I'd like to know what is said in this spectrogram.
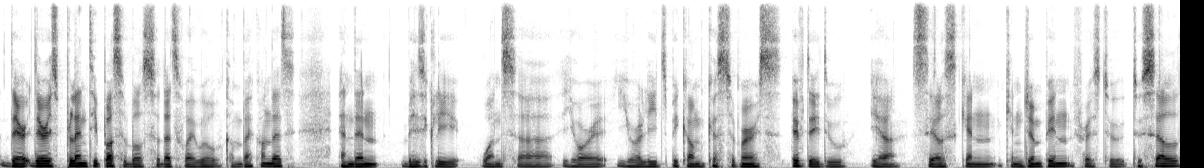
There there is plenty possible so that's why we'll come back on that. And then basically once uh, your your leads become customers if they do yeah sales can can jump in. First to to sell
